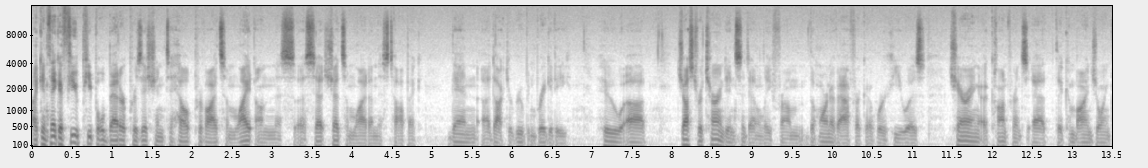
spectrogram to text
I can think a few people better positioned to help provide some light on this, uh, set, shed some light on this topic than uh, Dr. Reuben Brigety, who uh, just returned, incidentally, from the Horn of Africa, where he was chairing a conference at the Combined Joint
